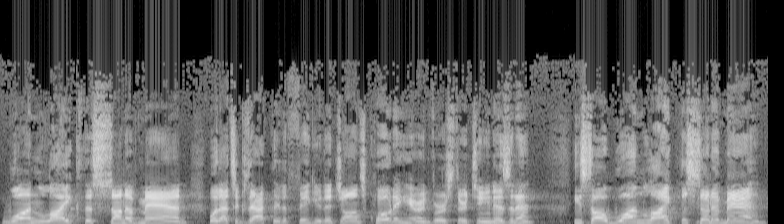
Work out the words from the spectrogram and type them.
one like the Son of Man? Well, that's exactly the figure that John's quoting here in verse 13, isn't it? He saw one like the Son of Man,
